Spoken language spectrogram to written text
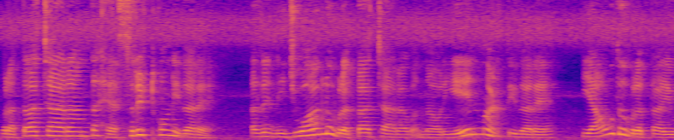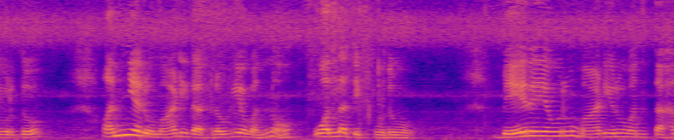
ವ್ರತಾಚಾರ ಅಂತ ಹೆಸರಿಟ್ಕೊಂಡಿದ್ದಾರೆ. ಆದರೆ ನಿಜವಾಗ್ಲೂ ವ್ರತಾಚಾರವನ್ನು ಅವ್ರು ಏನು ಮಾಡ್ತಿದ್ದಾರೆ? ಯಾವುದು ವ್ರತ ಇವ್ರದ್ದು ಅನ್ಯರು ಮಾಡಿದ ದ್ರವ್ಯವನ್ನು ಒಲ್ಲದಿಪ್ಪುದು ಬೇರೆಯವರು ಮಾಡಿರುವಂತಹ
